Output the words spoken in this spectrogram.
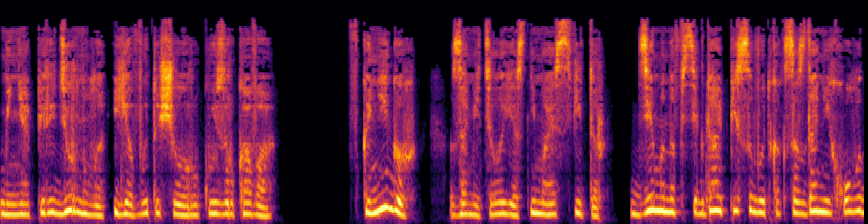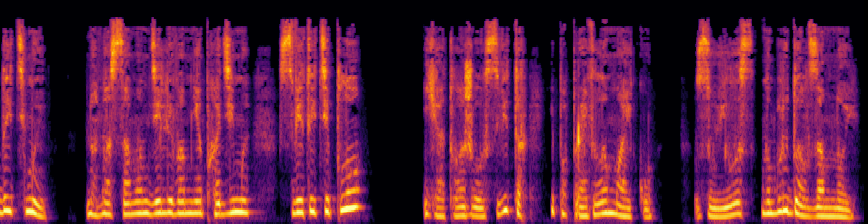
Меня передернуло, и я вытащила руку из рукава. В книгах, заметила я, снимая свитер, демонов всегда описывают как создание холода и тьмы. Но на самом деле вам необходимы свет и тепло? Я отложила свитер и поправила майку. Зуилос наблюдал за мной.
